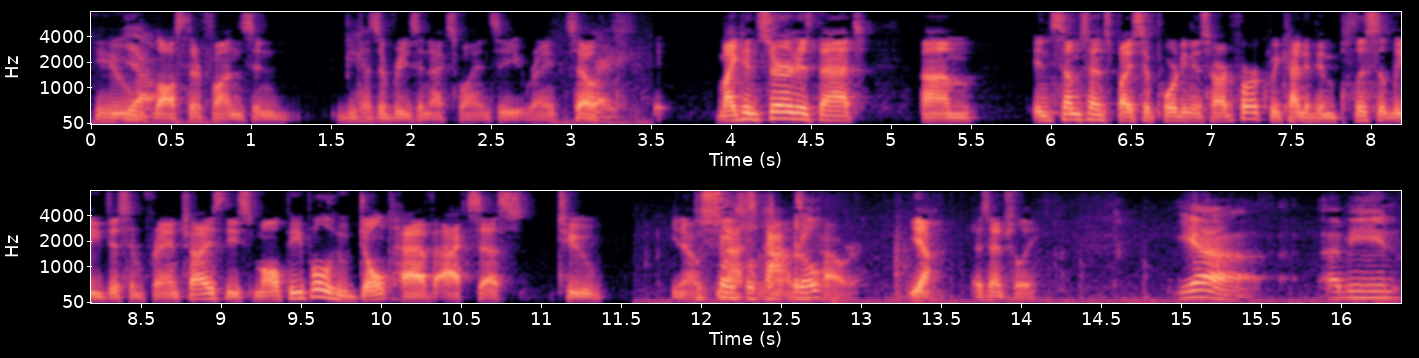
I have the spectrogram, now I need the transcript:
who Yeah. lost their funds in because of reason X, Y, and Z. Right. So Right. My concern is that. Um, in some sense, by supporting this hard fork, we kind of implicitly disenfranchise these small people who don't have access to, you know, social capital? power. Yeah, essentially. yeah, I mean,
